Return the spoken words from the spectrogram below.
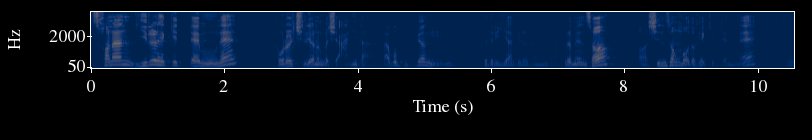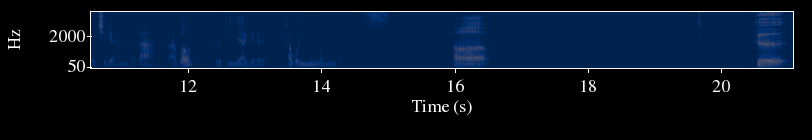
선한 일을 했기 때문에 돌을 치려는 것이 아니다라고 분명히 그들이 이야기를 합니다. 그러면서 어, 신성 모독했기 때문에 돌로 치려 하는 거다라고 그렇게 이야기를 하고 있는 겁니다. 어, 그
